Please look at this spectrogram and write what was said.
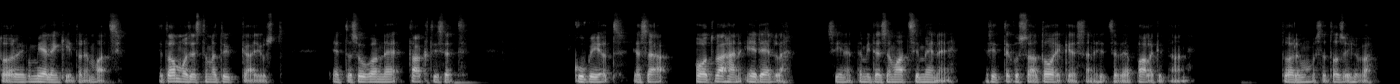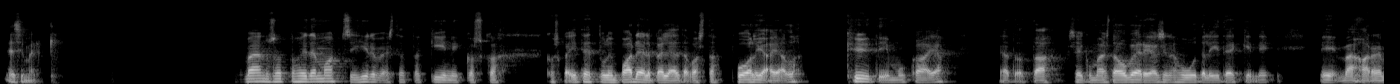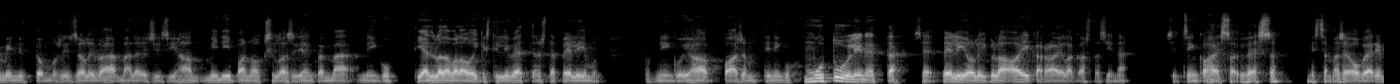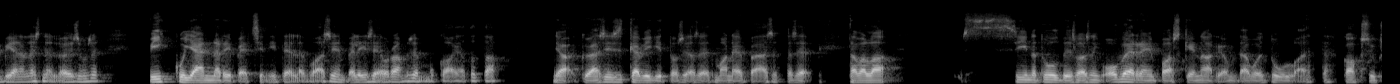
todella niin mielenkiintoinen matsi. Ja tuommoisesta mä tykkään just, että sulla on ne taktiset kuviot ja sä oot vähän edellä siinä, että miten se matsi menee. Ja sitten kun sä oot oikeassa, niin sitten se vielä palkitaan. Niin tuo oli mun mielestä tosi hyvä esimerkki. Mä en osaa tuohon itse matsiin hirveästi ottaa kiinni, koska, koska itse tulin padelpeleiltä vasta puoliajalla kyytiin mukaan. Ja, ja tota, se kun mä sitä overia siinä huutelin itsekin, niin, niin mä harvemmin nyt tommosia, se oli vähän, mä löysin ihan minipanoksilla siihen, kun mä niin kuin, tietyllä tavalla oikeasti livettänyt sitä peliä, mutta mutta niin kuin ihan vaan semmoinen niin mutuilin, että se peli oli kyllä aika railakasta siinä, sit siinä kahdessa yhdessä, missä mä se overin pienelle sinne löysin semmoisen pikku jännäripetsin itselle vaan siihen pelin seuraamisen mukaan. Ja, tota, ja kyllä siinä sitten kävikin tosiaan se, että Mane pääsi, että se tavallaan siinä tultiin sellaisen niin overeimpaa skenaario, mitä voi tulla, että 2-1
